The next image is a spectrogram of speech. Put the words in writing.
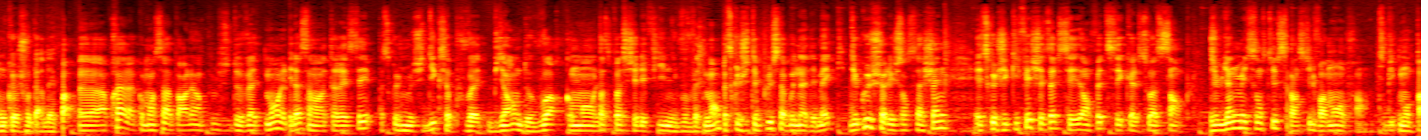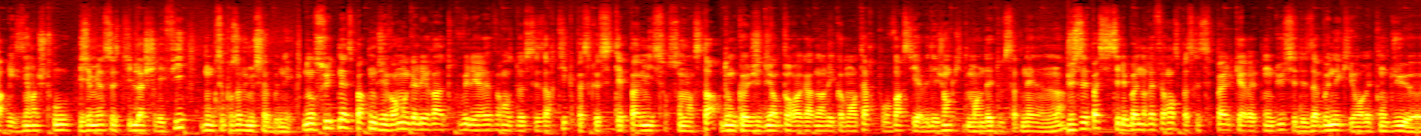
donc euh, je regardais pas. Euh, après elle a commencé à parler un peu plus de vêtements, et là ça m'a intéressé parce que je me suis dit que ça pouvait être bien de voir comment ça se passe chez les filles niveau vêtements, parce que j'étais plus abonné à des mecs. Du coup je suis allé sur sa chaîne, et ce que j'ai kiffé chez elle c'est en fait c'est qu'elle soit simple. J'ai bien aimé son style, c'est un style vraiment, enfin typiquement parisien je trouve, j'aime bien ce style là chez les filles, donc c'est pour ça que je me suis abonné. Dans Sweetness par contre j'ai vraiment galéré à trouver les références de ces articles parce que c'était pas mis sur son Insta, donc euh, j'ai dû un peu regarder dans les commentaires pour voir s'il y avait des gens qui demandaient d'où ça venait, nanana. Je sais pas si c'est les bonnes références parce que c'est pas elle qui a répondu, c'est des abonnés qui ont répondu euh,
